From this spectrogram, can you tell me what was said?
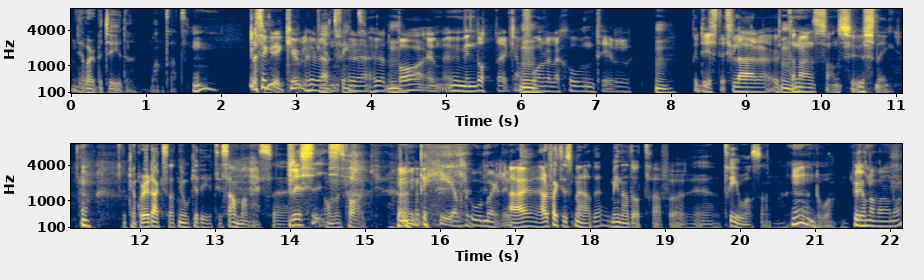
Det är vad det betyder, mantrat. Mm. Jag tycker det är kul hur, en, hur, hur, Mm. barn, hur min dotter kan Mm. få en relation till Mm. buddhistisk lära utan Mm. en sån susning. Då kanske det är dags att ni åker dit tillsammans eh, Precis. om ett tag. Det är inte helt omöjligt. Nej, jag hade faktiskt med mina döttrar för eh, tre år sedan. Mm. Eh, Då. Hur gamla var de då?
